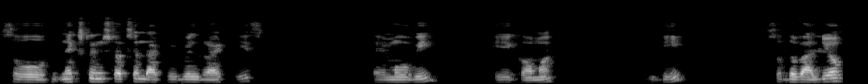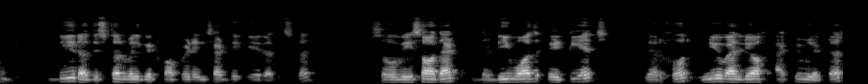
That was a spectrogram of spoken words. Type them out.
So next instruction that we will write is MOV A comma D. So the value of D register will get copied inside the A register. So we saw that the D was 80H. Therefore, new value of accumulator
